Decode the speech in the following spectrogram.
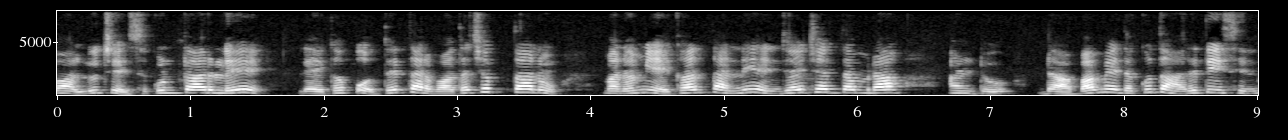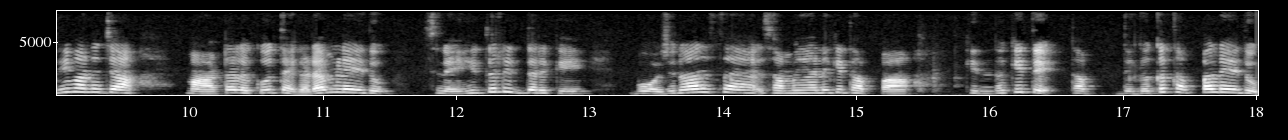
వాళ్ళు చేసుకుంటారులే లేకపోతే తర్వాత చెప్తాను. మనం ఏకాంతాన్ని ఎంజాయ్ చేద్దాంరా అంటూ డాబా మీదకు దారి తీసింది వనజ. మాటలకు తెగడం లేదు. స్నేహితులిద్దరికీ భోజనాల సమయానికి తప్ప కిందకి దిగక తప్పలేదు.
